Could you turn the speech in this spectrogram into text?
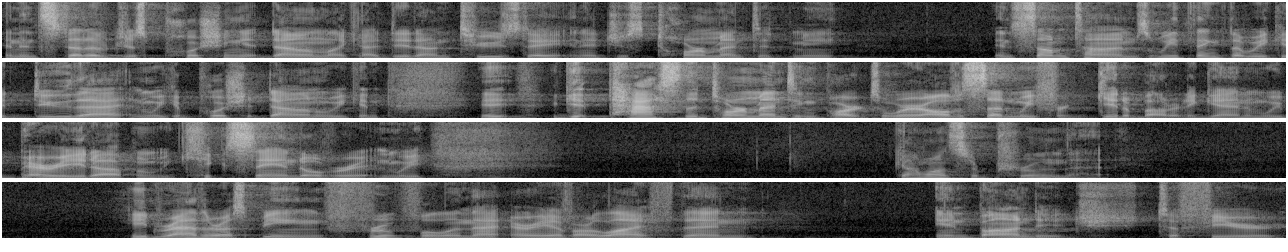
And instead of just pushing it down like I did on Tuesday and it just tormented me, and sometimes we think that we could do that and we could push it down and we can get past the tormenting part to where all of a sudden we forget about it again and we bury it up and we kick sand over it and we. God wants to prune that. He'd rather us being fruitful in that area of our life than in bondage to fear,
